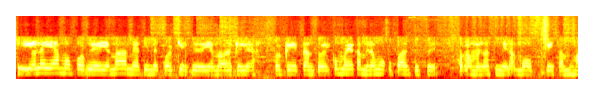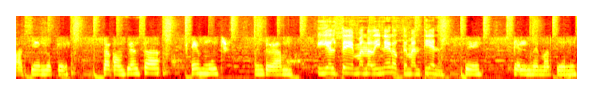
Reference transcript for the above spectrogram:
Si yo le llamo por videollamada, me atiende cualquier videollamada que le haga. Porque tanto él como ella caminamos ocupados, entonces por lo menos si miramos qué estamos haciendo, que la confianza es mucho entre ambos. ¿Y él te manda dinero, te mantiene? Sí, él me mantiene.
